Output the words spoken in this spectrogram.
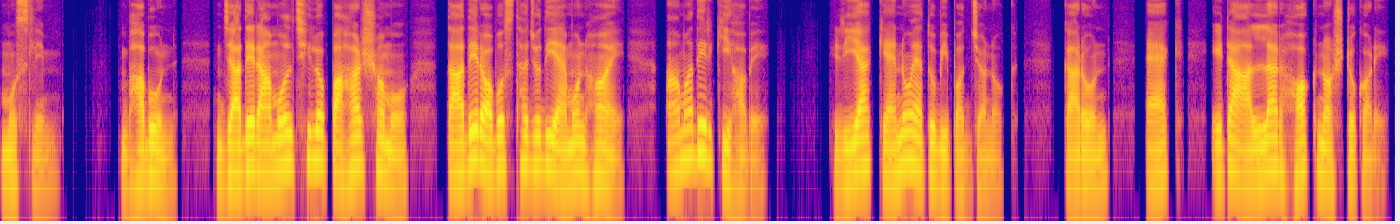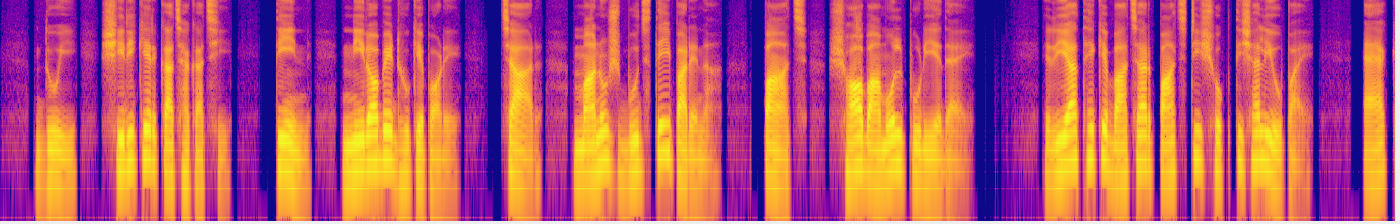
মুসলিম। ভাবুন, যাদের আমল ছিল পাহাড় সম, তাদের অবস্থা যদি এমন হয়, আমাদের কি হবে? রিয়া কেন এত বিপজ্জনক? কারণ, এক, এটা আল্লাহর হক নষ্ট করে। দুই, শিরিকের কাছাকাছি। তিন, নীরবে ঢুকে পড়ে। চার, মানুষ বুঝতেই পারে না। পাঁচ, সব আমল পুড়িয়ে দেয়। রিয়া থেকে বাঁচার পাঁচটি শক্তিশালী উপায়। এক,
